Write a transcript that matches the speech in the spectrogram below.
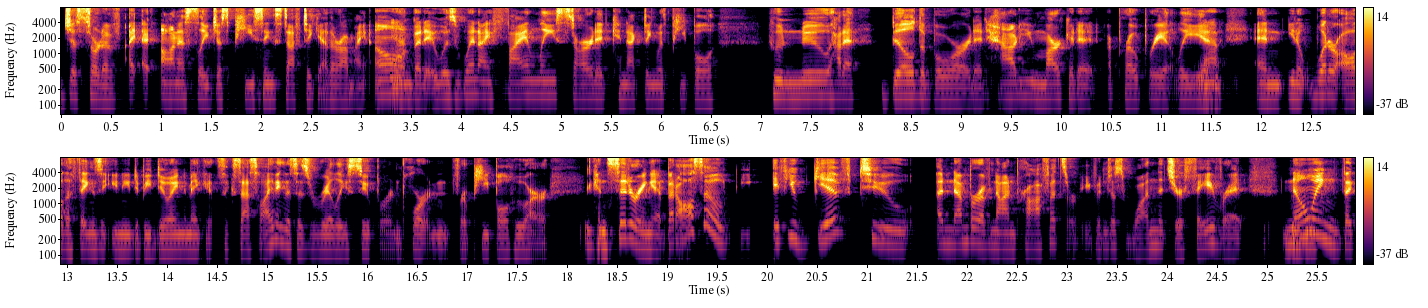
just sort of I, I honestly just piecing stuff together on my own yeah. but it was when i finally started connecting with people who knew how to build a board and how do you market it appropriately yeah. and and you know what are all the things that you need to be doing to make it successful i think this is really super important for people who are mm-hmm. considering it but also if you give to a number of nonprofits or even just one that's your favorite, mm-hmm. knowing the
